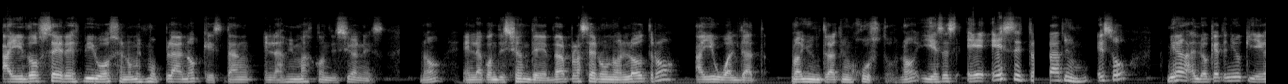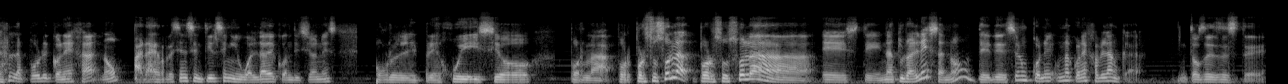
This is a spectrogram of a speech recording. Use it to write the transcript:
hay dos seres vivos en un mismo plano que están en las mismas condiciones, ¿no? En la condición de dar placer uno al otro, hay igualdad, no hay un trato injusto, ¿no? Y ese es e- ese trato, eso Mira lo que ha tenido que llegar la pobre coneja, ¿no? Para recién sentirse en igualdad de condiciones por el prejuicio, por la, por, por su sola, por su sola este, naturaleza, ¿no? De, de ser un cone- una coneja blanca. Entonces, este,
